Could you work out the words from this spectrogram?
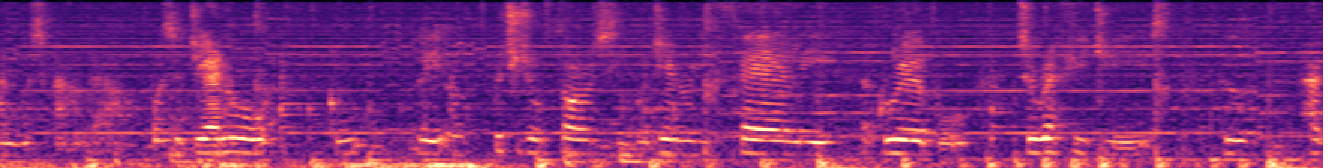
and was found out. Was a general the British authorities were generally fairly agreeable to refugees who had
